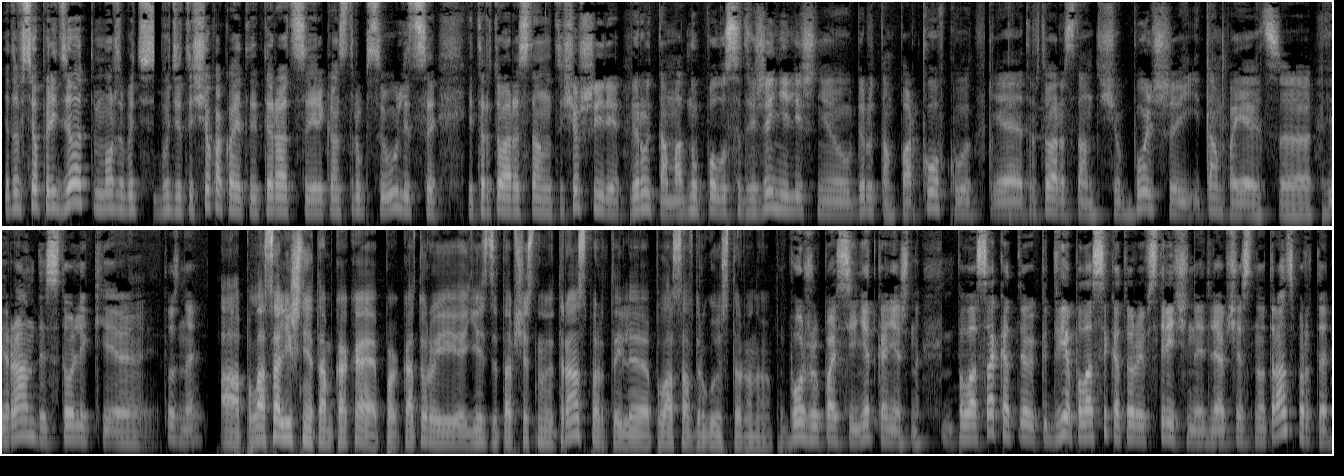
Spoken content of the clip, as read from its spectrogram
это все придет. Может быть, будет еще какая-то итерация реконструкции улицы, и тротуары станут еще шире. Берут там одну полосу движения лишнюю, уберут там парковку, и тротуары станут еще больше, и там появятся веранды, столики, кто знает. А полоса лишняя там какая, по которой ездит общественный транспорт или полоса в другую сторону? Боже упаси, нет, конечно. Полоса, две полосы, которые встреченные для общественного транспорта.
